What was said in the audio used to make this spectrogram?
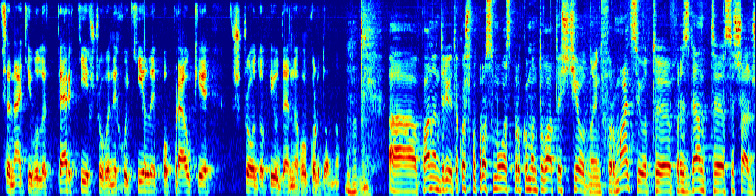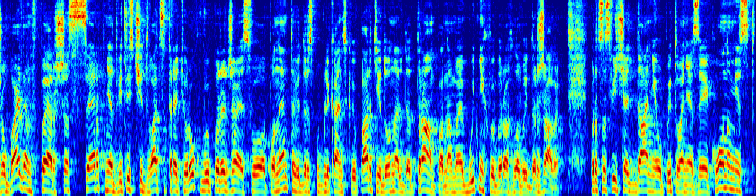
в Сенаті були вперті, що вони хотіли поправки щодо південного кордону. Пане Андрію, також попросимо вас прокоментувати ще одну інформацію. От е, президент е, США Джо Байден вперше з серпня 2023 року випереджає свого опонента від республіканської партії Дональда Трампа на майбутніх виборах глави держави. Про це свідчать дані опитування The Economist.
